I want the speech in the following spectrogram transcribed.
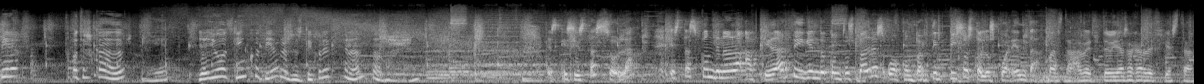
Mira, otros cada dos. Ya llevo cinco, tía, los estoy coleccionando. Es que si estás sola, estás condenada a quedarte viviendo con tus padres o a compartir piso hasta los 40. Basta, a ver, te voy a sacar de fiesta.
